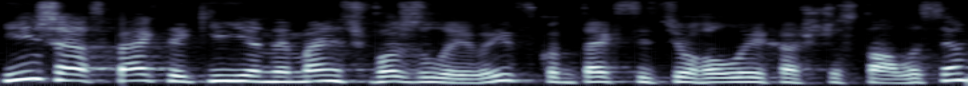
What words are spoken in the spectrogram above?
Інший аспект, який є не менш важливий в контексті цього лиха, що сталося,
